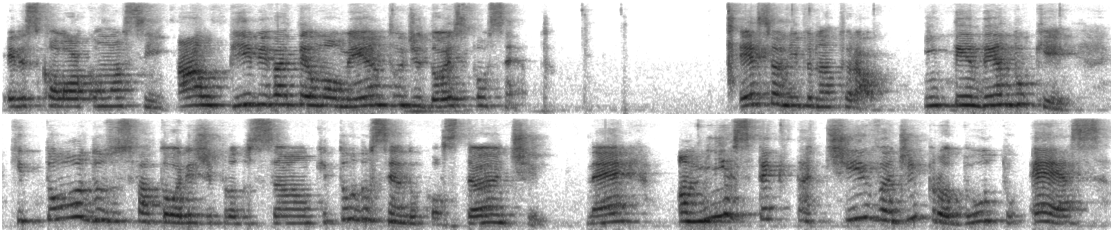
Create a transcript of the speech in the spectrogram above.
eles colocam assim, ah, o PIB vai ter um aumento de 2%. Esse é o nível natural. Entendendo o quê? Que todos os fatores de produção, que tudo sendo constante, né? A minha expectativa de produto é essa,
